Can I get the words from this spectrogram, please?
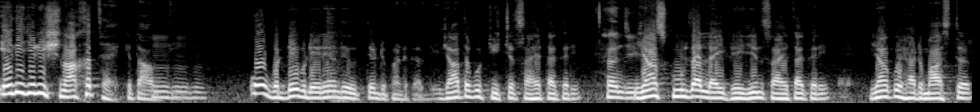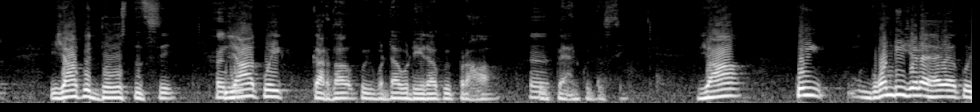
ਇਹਦੀ ਜਿਹੜੀ ਸ਼ਨਾਖਤ ਹੈ ਕਿਤਾਬ ਦੀ ਉਹ ਵੱਡੇ ਵਡੇਰਿਆਂ ਦੇ ਉੱਤੇ ਡਿਪੈਂਡ ਕਰਦੀ ਹੈ ਜਾਂ ਤਾਂ ਕੋਈ ਟੀਚਰ ਸਹਾਇਤਾ ਕਰੇ ਹਾਂਜੀ ਜਾਂ ਸਕੂਲ ਦਾ ਲਾਇਬ੍ਰੇਰੀਅਨ ਸਹਾਇਤਾ ਕਰੇ ਜਾਂ ਕੋਈ ਹੈਡਮਾਸਟਰ ਜਾਂ ਕੋਈ ਦੋਸਤ ਦੱਸੇ। ਜਾਂ ਕੋਈ ਘਰ ਦਾ ਕੋਈ ਵੱਡਾ ਵਡੇਰਾ ਕੋਈ ਭਰਾ ਕੋਈ। ਭੈਣ ਕੋਈ ਦੱਸੇ ਜਾਂ ਕੋਈ ਗੁਆਂਢੀ ਜਿਹੜਾ ਹੈਗਾ ਕੋਈ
